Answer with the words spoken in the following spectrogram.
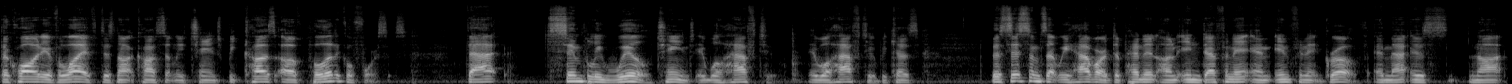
the quality of life does not constantly change because of political forces. That simply will change. It will have to. It will have to because the systems that we have are dependent on indefinite and infinite growth, and that is not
